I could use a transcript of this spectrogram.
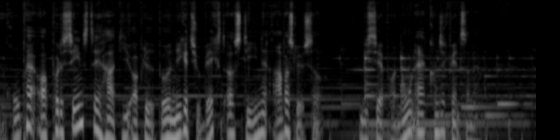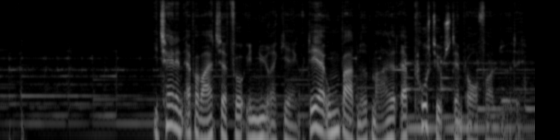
Europa, og på det seneste har de oplevet både negativ vækst og stigende arbejdsløshed. Vi ser på nogle af konsekvenserne. Italien er på vej til at få en ny regering, og det er umiddelbart noget, markedet er positivt stemt overfor, lyder det.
